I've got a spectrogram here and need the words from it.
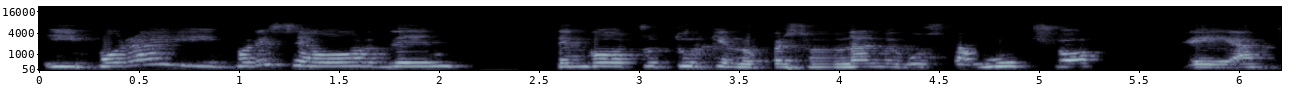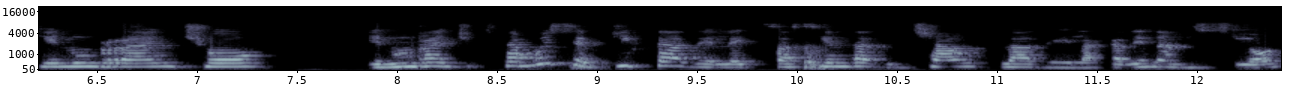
Y por ahí, por ese orden, tengo otro tour que en lo personal me gusta mucho, eh, aquí en un rancho en un rancho que está muy cerquita de la ex hacienda de Chautla de la cadena Misión,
